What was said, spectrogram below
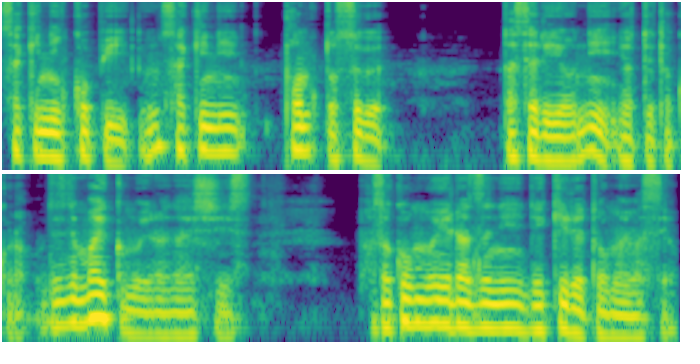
先にコピー、ん？先にポンとすぐ出せるようにやってたから、全然マイクもいらないし、パソコンもいらずにできると思いますよ。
